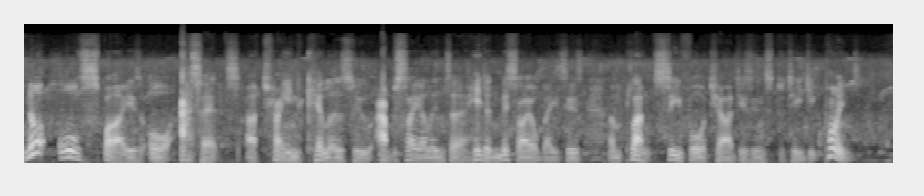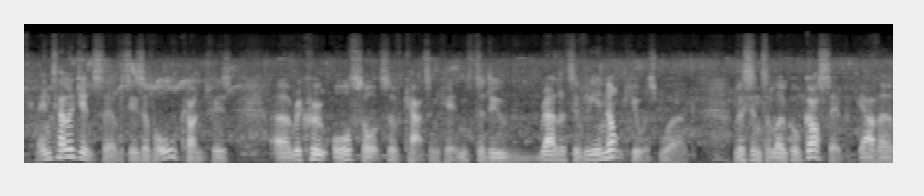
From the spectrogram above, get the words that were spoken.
Not all spies or assets are trained killers who abseil into hidden missile bases and plant C4 charges in strategic points. Intelligence services of all countries uh, recruit all sorts of cats and kittens to do relatively innocuous work. Listen to local gossip, gather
